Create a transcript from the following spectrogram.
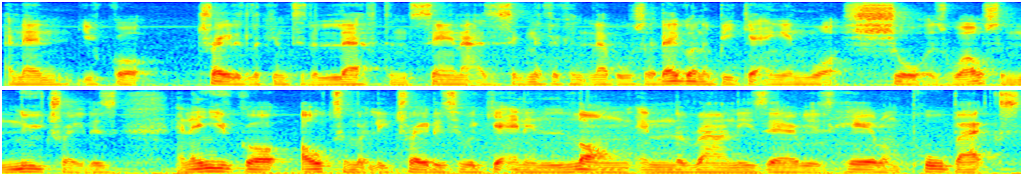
and then you've got traders looking to the left and seeing that as a significant level. So they're going to be getting in what short as well. So new traders. And then you've got ultimately traders who are getting in long in and around these areas here on pullbacks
